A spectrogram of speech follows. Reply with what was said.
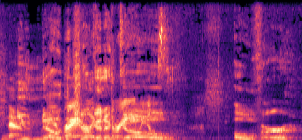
No, you know that you're like going to go over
